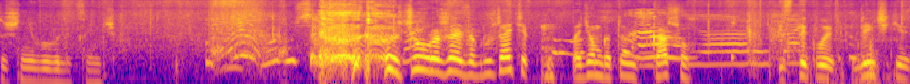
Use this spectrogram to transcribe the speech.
Да? Ж не вывалится ничего. Что, урожай загружайте. Пойдем готовить кашу из тыквы. Блинчики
